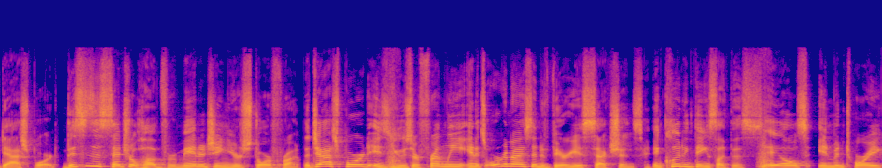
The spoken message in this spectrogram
dashboard. This is a central hub for managing your storefront. The dashboard is user-friendly and it's organized into various sections, including things like the sales, inventory,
